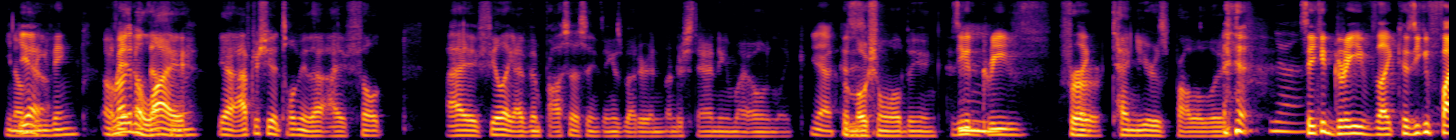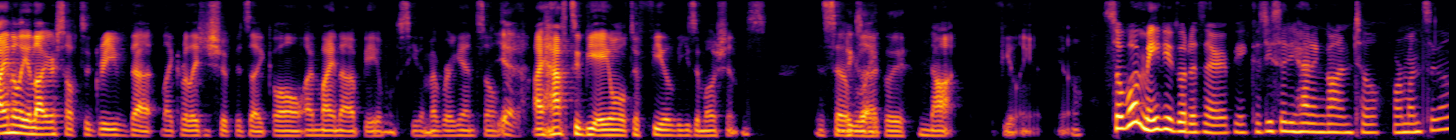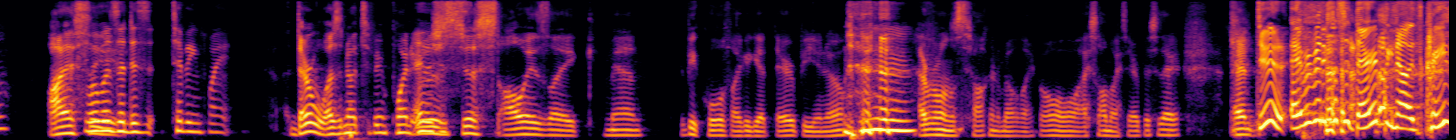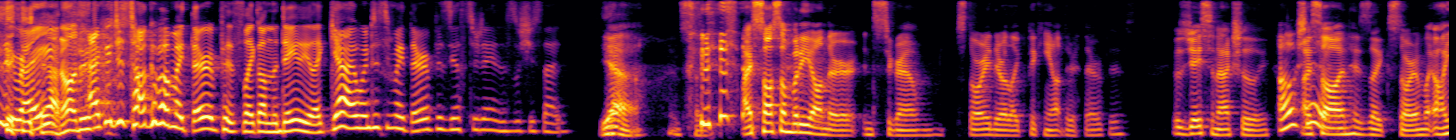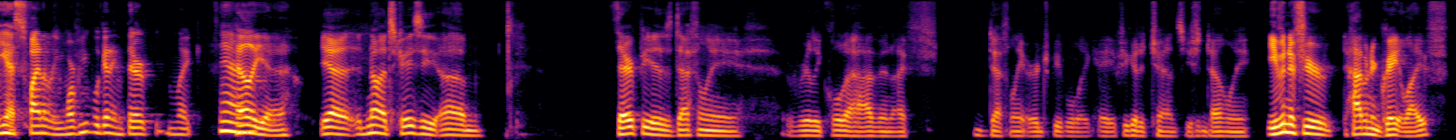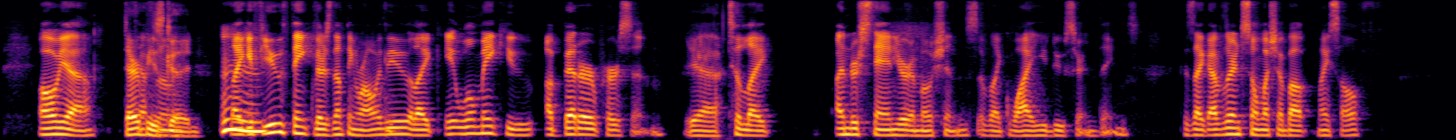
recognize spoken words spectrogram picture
you know Yeah. leaving. I'm not gonna lie. feeling. Yeah, after she had told me that, I felt I feel like I've been processing things better and understanding my own like Yeah, emotional well being because you could Mhm. grieve for like- ten years probably. Yeah. so you could grieve like because you could finally allow yourself to grieve that like relationship it's like oh i might not be able to see them ever again so yeah, i have to be able to feel these emotions instead of like exactly. not feeling it you know So what made you go to therapy? Because you said you hadn't gone until four months ago. Honestly, what was the dis- tipping point? There was no tipping point. It, It was, was just, just- always like, man, it'd be cool if I could get therapy, you know? Mhm. Everyone's talking about like, oh, I saw my therapist today. And Dude, everybody goes to therapy now. It's crazy, right? Yeah. no dude I could just talk about my therapist like on the daily. Like, yeah, I went to see my therapist yesterday, and this is what she said. yeah. it's like, i saw somebody on their instagram story they were like picking out their therapist it was jason actually Oh shit! i saw in his like story i'm like oh yes finally more people getting therapy i'm like Yeah. hell yeah Yeah, no, it's crazy. Um therapy is definitely really cool to have and I f- definitely urge people like, hey, if you get a chance, you should definitely even if you're having a great life, oh yeah therapy is good. like Mhm. if you think there's nothing wrong with you like it will make you a better person Yeah. to like understand your emotions of like why you do certain things because like i've learned so much about myself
